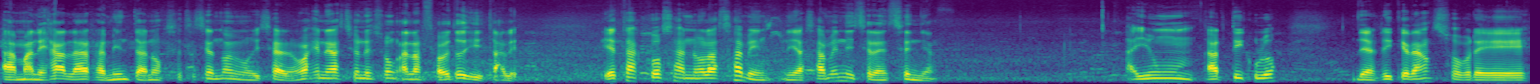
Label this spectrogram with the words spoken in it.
a manejar las herramientas, no, se está enseñando a memorizar. Las nuevas generaciones son analfabetos digitales y estas cosas no las saben, ni las saben ni se las enseñan. Hay un artículo de Enrique Dan sobre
